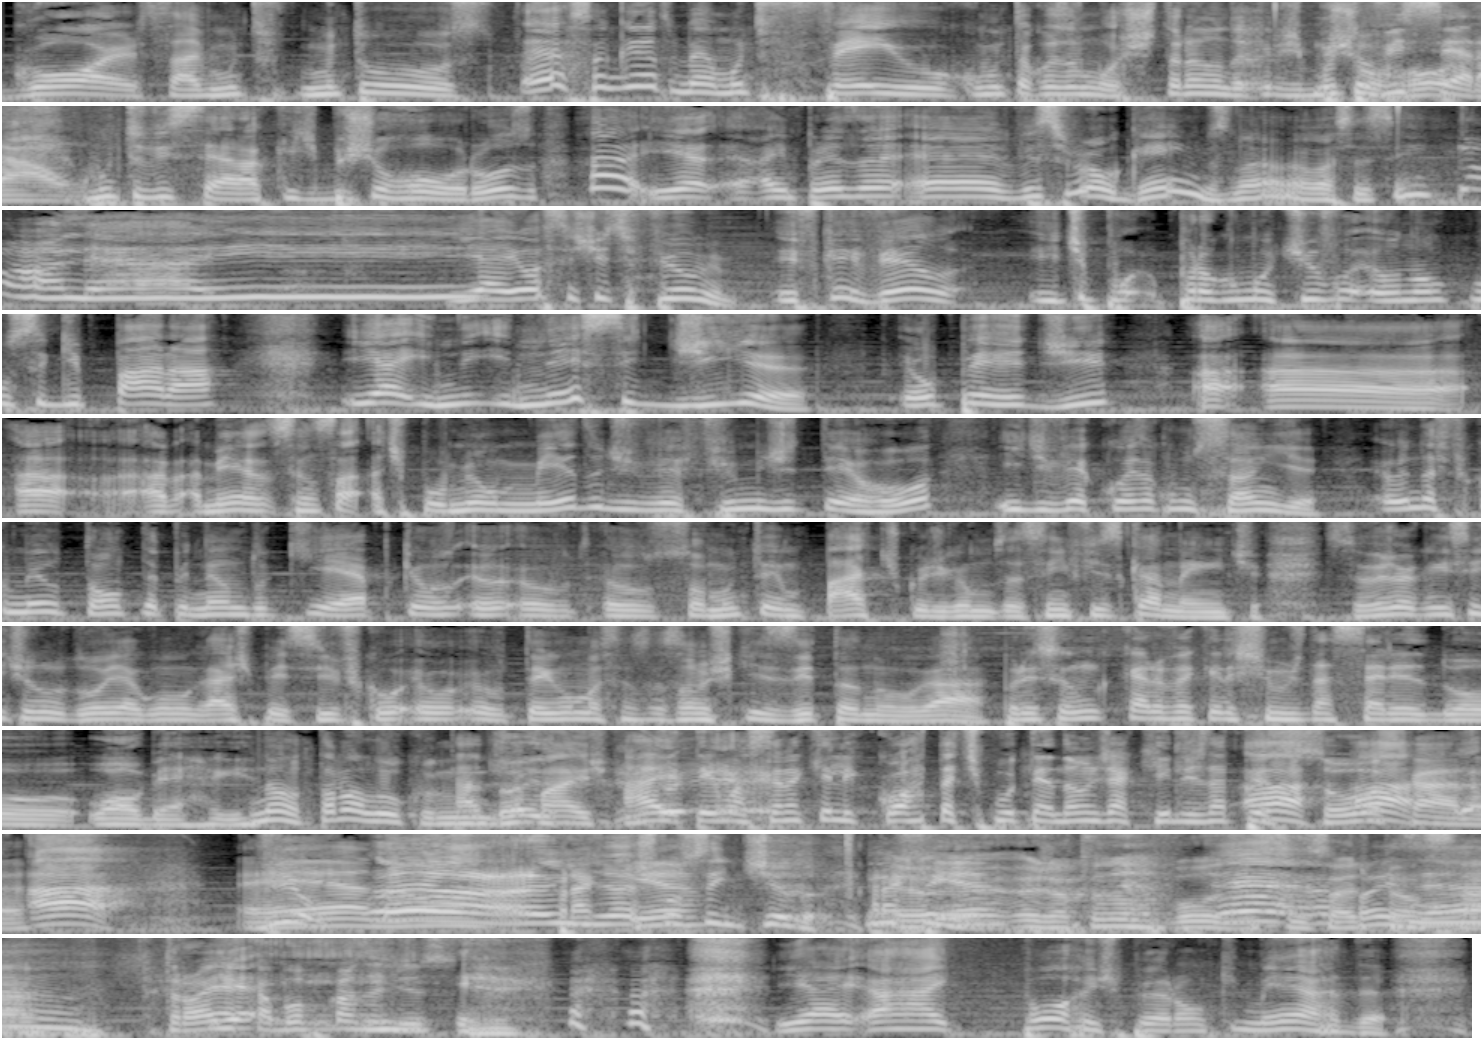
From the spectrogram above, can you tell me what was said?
gore, sabe? Muito, muito. É sangrento mesmo, muito feio, com muita coisa mostrando, aqueles Muito bichos. horror- visceral. Muito visceral, aqueles bichos horrorosos. Ah, e a, a empresa é Visceral Games, não é um negócio assim? Olha aí. E aí eu assisti esse filme e fiquei vendo, e tipo, por algum motivo eu não consegui parar. E aí, nesse dia, eu perdi a, a, a, a minha sensação, tipo, o meu medo de ver filme de terror e de ver coisa com sangue. Eu ainda fico meio tonto dependendo do que é, porque eu, eu, eu, eu sou muito empático, digamos assim, fisicamente. Se eu vejo alguém sentindo dor em algum lugar específico, eu, eu tenho uma sensação esquisita no lugar. Por isso eu nunca quero ver aqueles filmes da série do o Albergue. Não, tá maluco, Tá não doido? jamais. Ah, e tem uma cena que ele corta, tipo, o tendão de Aquiles da pessoa, ah, cara. Ah, É, viu? não, Ah, pra já quê? estou sentindo. Pra eu, eu- já tô nervoso, É, assim, só de pois pensar. é. Troia acabou por causa e- disso. E aí, ai, porra, Esperon, que merda.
